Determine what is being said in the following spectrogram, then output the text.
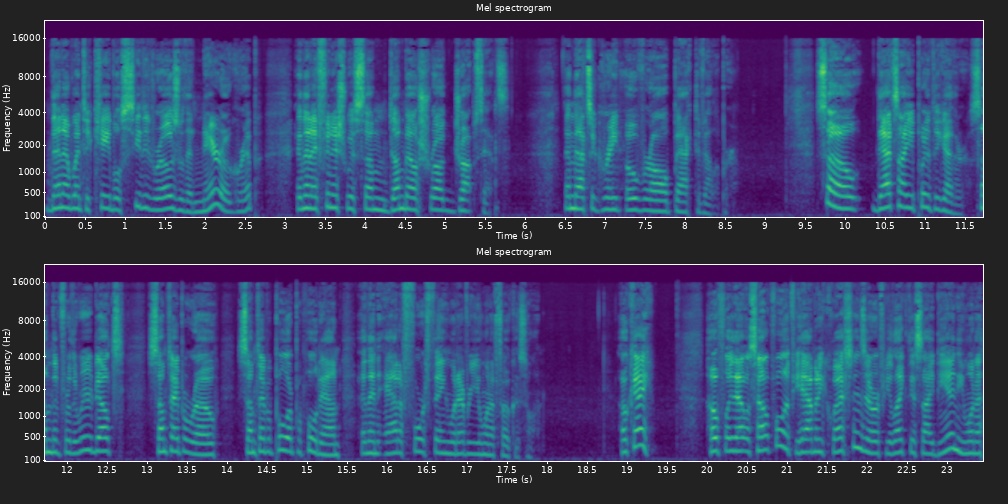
Then I went to cable seated rows with a narrow grip. And then I finished with some dumbbell shrug drop sets. And that's a great overall back developer. So that's how you put it together. Something for the rear delts, some type of row, some type of pull up or pull down, and then add a fourth thing, whatever you want to focus on. Okay. Hopefully that was helpful. If you have any questions or if you like this idea and you want to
